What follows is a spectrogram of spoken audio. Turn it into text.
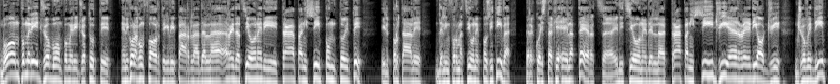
Buon pomeriggio, buon pomeriggio a tutti. È Nicola Conforti che vi parla dalla redazione di trapanissi.it, il portale dell'informazione positiva, per questa che è la terza edizione del Trapani GR di oggi, giovedì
